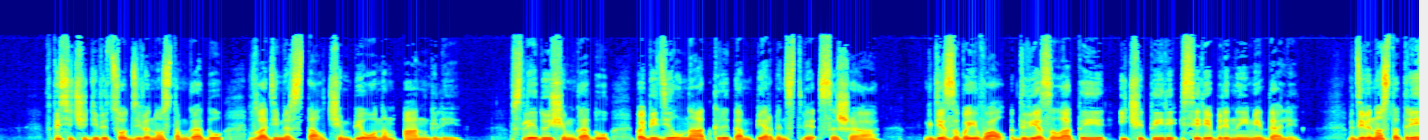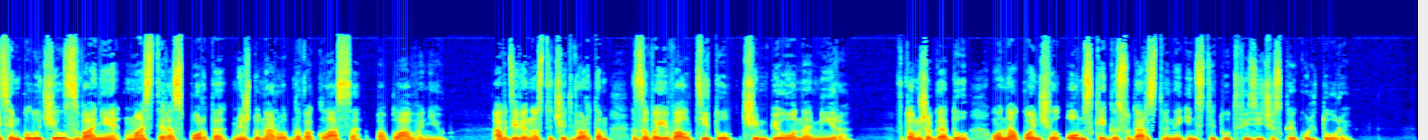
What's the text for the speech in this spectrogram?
В 1990 году Владимир стал чемпионом Англии. В следующем году победил на открытом первенстве США, где завоевал две золотые и четыре серебряные медали. В 93-м получил звание мастера спорта международного класса по плаванию, а в 94-м завоевал титул чемпиона мира. В том же году он окончил Омский государственный институт физической культуры.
